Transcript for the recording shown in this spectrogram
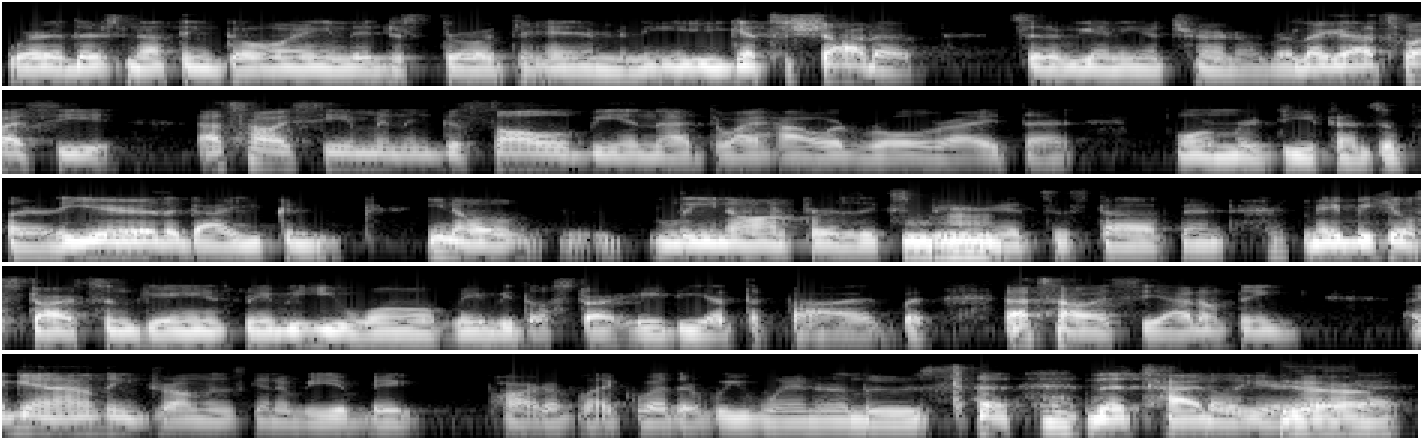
where there's nothing going, they just throw it to him, and he, gets a shot up instead of getting a turnover. Like that's why I see that's how I see him and Gasol will be in that Dwight Howard role, right? That former defensive player of the year, the guy you can, you know, lean on for his experience and stuff. And maybe he'll start some games, maybe he won't, maybe they'll start AD at the five. But that's how I see it. I don't think again, I don't think Drummond's gonna be a big part of like whether we win or lose the, the title here. Yeah. Like,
